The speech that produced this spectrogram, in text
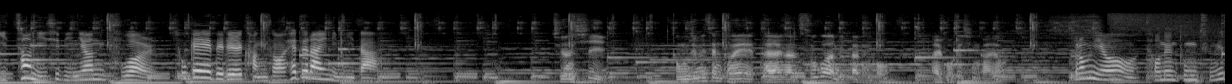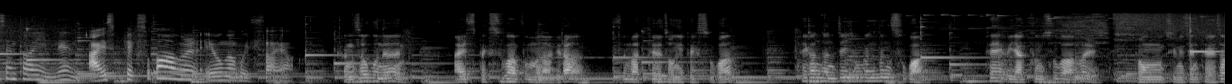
2022년 9월 소개해드릴 강서 헤드라인입니다. 주현 씨, 동주민센터에 다양한 수거함이 있다는 거 알고 계신가요? 그럼요. 저는 동주민센터에 있는 아이스팩 수거함을 애용하고 있어요. 강서구는 아이스팩 수거함뿐만 아니라 스마트 종이팩 수거함, 폐관전지 형광등 수거함, 폐의약품 수거함을 동주민센터에서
